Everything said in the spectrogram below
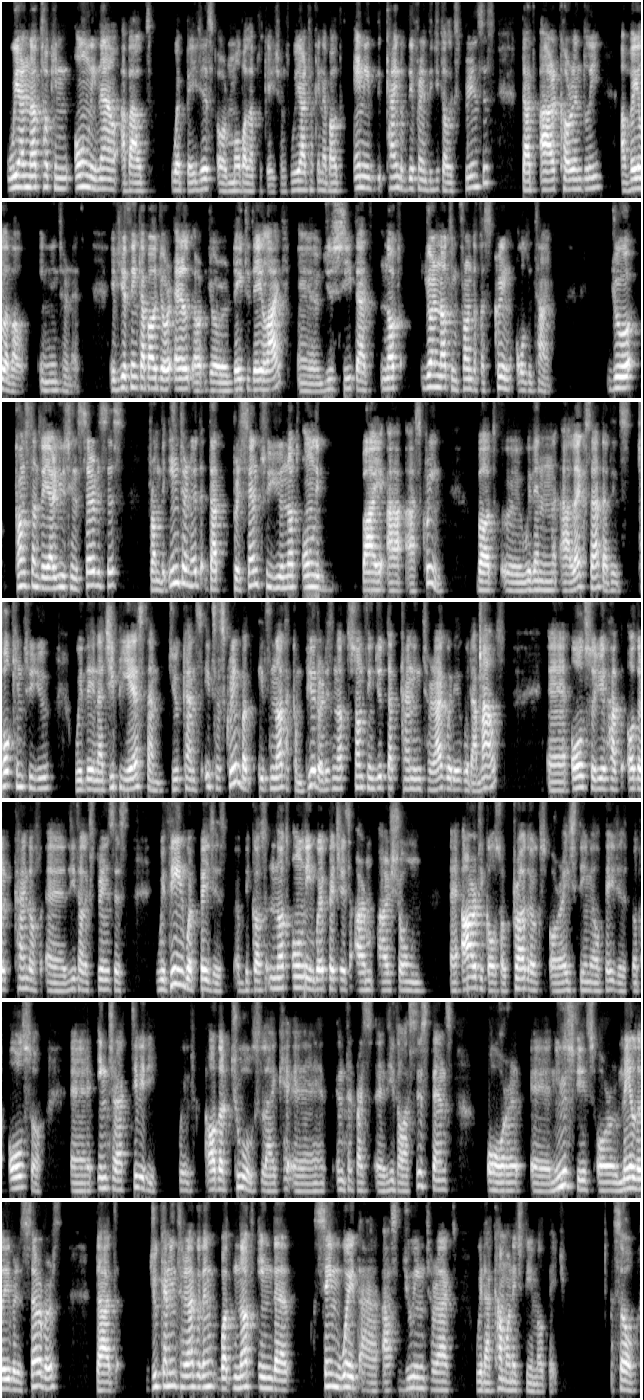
we are not talking only now about web pages or mobile applications. We are talking about any kind of different digital experiences that are currently available in internet. If you think about your your day-to-day -day life, uh, you see that not you are not in front of a screen all the time. You constantly are using services from the internet that present to you not only by a, a screen, but uh, within Alexa that it's talking to you within a GPS and you can it's a screen but it's not a computer. It's not something you that can interact with it with a mouse. Uh, also you have other kind of uh, digital experiences within web pages uh, because not only in web pages are, are shown uh, articles or products or html pages but also uh, interactivity with other tools like uh, enterprise digital assistants or news feeds or mail delivery servers that you can interact with them, but not in the same way as you interact with a common HTML page. So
